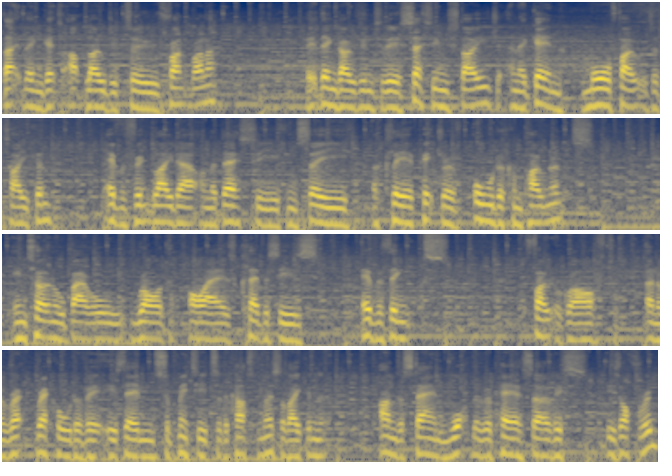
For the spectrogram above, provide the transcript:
That then gets uploaded to FrontRunner it then goes into the assessing stage and again more photos are taken. Everything laid out on the desk so you can see a clear picture of all the components. Internal barrel, rod, eyes, clevises, everything's photographed and a re record of it is then submitted to the customer so they can understand what the repair service is offering.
